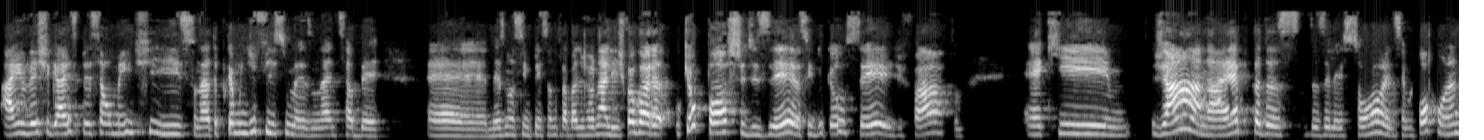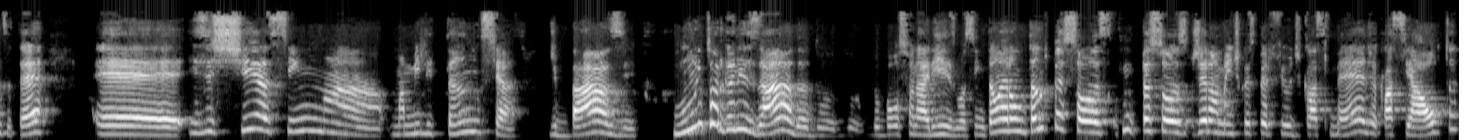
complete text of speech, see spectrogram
a investigar especialmente isso, né? Até porque é muito difícil mesmo, né, de saber é, mesmo assim pensando no trabalho jornalístico. Agora, o que eu posso te dizer, assim, do que eu sei de fato, é que já na época das, das eleições, assim, um pouco antes até, é, existia assim uma, uma militância de base muito organizada do, do, do, bolsonarismo, assim. Então eram tanto pessoas, pessoas geralmente com esse perfil de classe média, classe alta,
